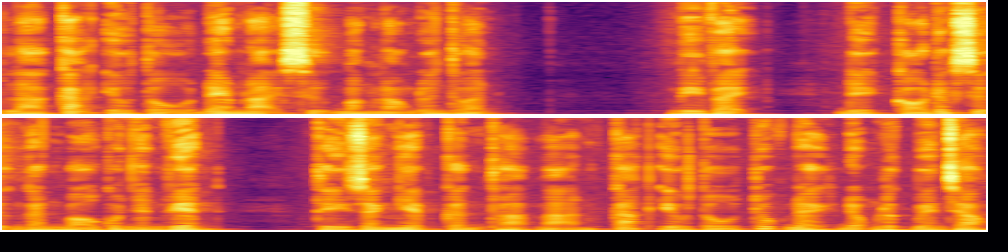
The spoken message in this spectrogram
là các yếu tố đem lại sự bằng lòng đơn thuần. Vì vậy, để có được sự gắn bó của nhân viên thì doanh nghiệp cần thỏa mãn các yếu tố thúc đẩy động lực bên trong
